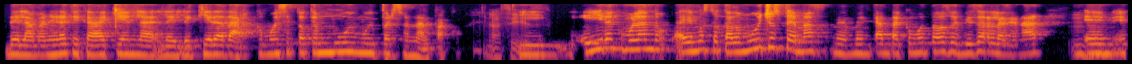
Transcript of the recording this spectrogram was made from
de la manera que cada quien le, quiera dar, como ese toque muy, muy personal, Paco. Así y, es. E ir acumulando. Hemos tocado muchos temas, me, encanta cómo todo se empieza a relacionar en, el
